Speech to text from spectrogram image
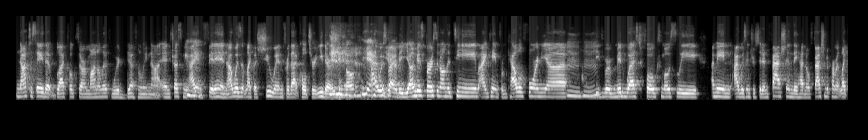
not to say that black folks are a monolith we're definitely not. And trust me mm-hmm. i didn't fit in. I wasn't like a shoe in for that culture either you know? Yeah, i was yeah. probably the youngest person on the team. I came from california. Mm-hmm. these were midwest folks mostly. I mean i was interested in fashion. They had no fashion department. Like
